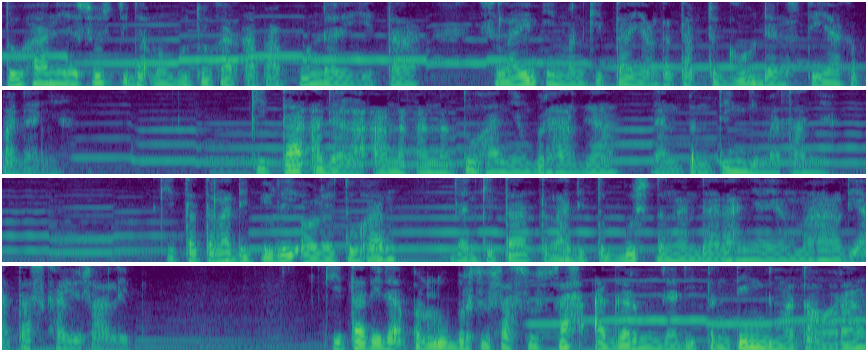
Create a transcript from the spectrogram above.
Tuhan Yesus tidak membutuhkan apa pun dari kita selain iman kita yang tetap teguh dan setia kepadanya. Kita adalah anak-anak Tuhan yang berharga dan penting di matanya. Kita telah dipilih oleh Tuhan dan kita telah ditebus dengan darahnya yang mahal di atas kayu salib. Kita tidak perlu bersusah-susah agar menjadi penting di mata orang,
